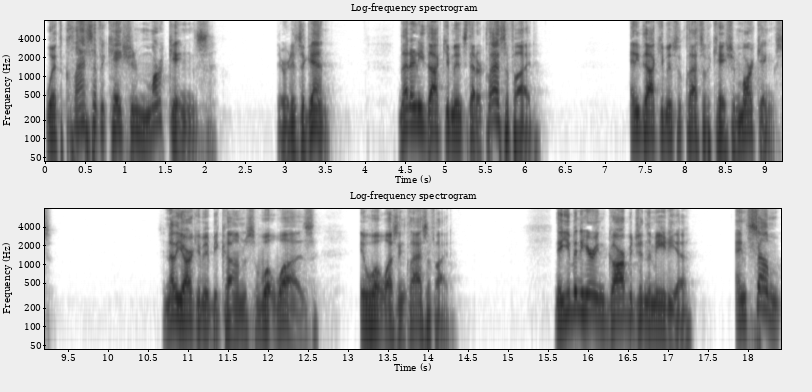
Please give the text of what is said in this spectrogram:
with classification markings. There it is again. Not any documents that are classified, any documents with classification markings. Now the argument becomes what was and what wasn't classified. Now, you've been hearing garbage in the media and some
